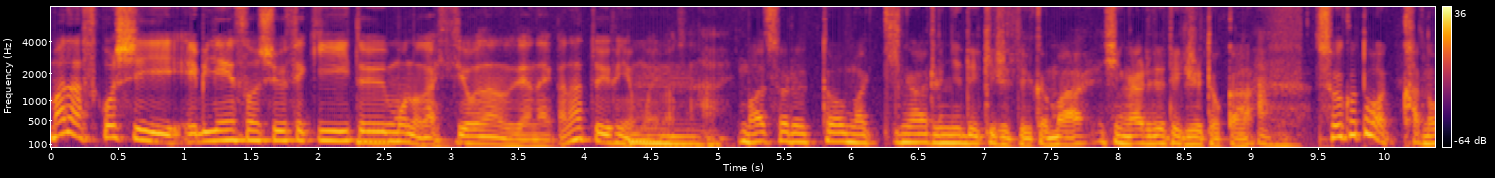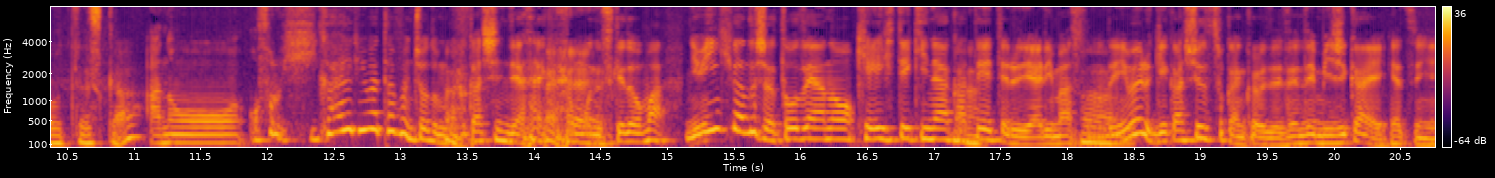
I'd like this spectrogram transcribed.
まだ少しエビデンスの集積というものが必要なのではないかなというふうに思います。はい、まあそれとまあ気軽にできるというか、まあ日帰りでできるとか、はい、そういうことは可能ですか？あのおそらく日帰りは多分ちょっと難しいんではないかと思うんですけど、まあ入院期間としては当然あの経費的なカテーテルでやりますので、いわゆる外科手術とかに比べて全然短いやつに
